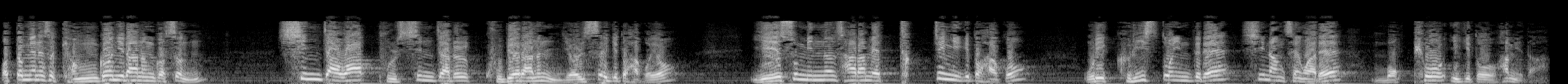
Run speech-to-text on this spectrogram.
어떤 면에서 경건이라는 것은 신자와 불신자를 구별하는 열쇠이기도 하고요. 예수 믿는 사람의 특징이기도 하고 우리 그리스도인들의 신앙생활의 목표이기도 합니다.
